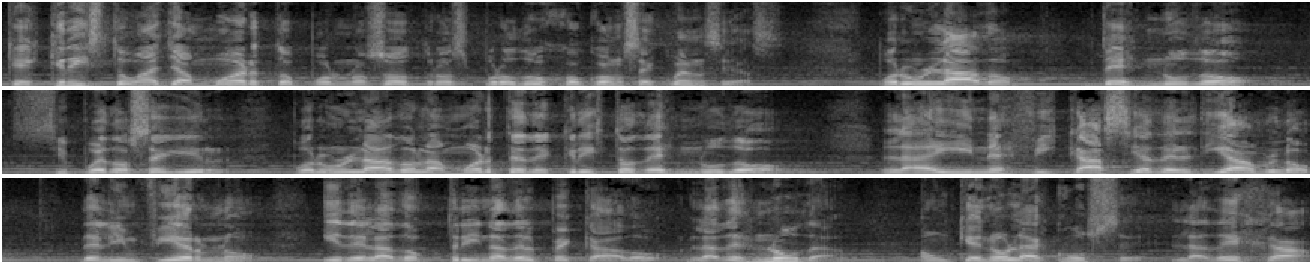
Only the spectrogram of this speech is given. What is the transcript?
que Cristo haya muerto por nosotros produjo consecuencias. Por un lado, desnudó, si puedo seguir, por un lado la muerte de Cristo desnudó la ineficacia del diablo, del infierno y de la doctrina del pecado, la desnuda, aunque no la acuse, la deja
